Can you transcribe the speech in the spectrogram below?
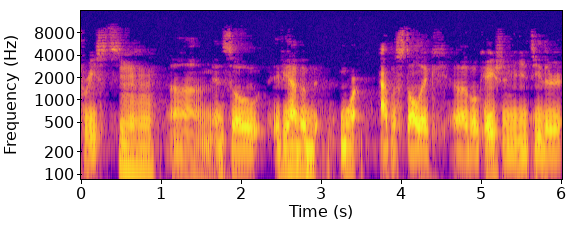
priests. Mm-hmm. Um, and so if you have a more apostolic uh, vocation, it's either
